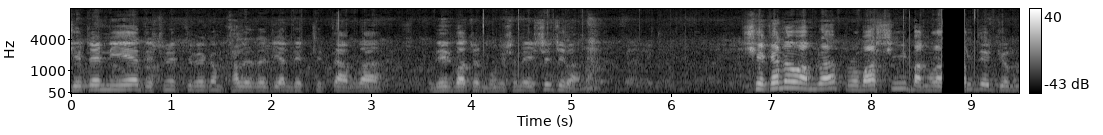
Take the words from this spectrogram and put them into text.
যেটা নিয়ে দেশনেত্রী বেগম খালেদা জিয়ার নেতৃত্বে আমরা নির্বাচন কমিশনে এসেছিলাম, সেখানেও আমরা প্রবাসী বাংলাদেশিদের জন্য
